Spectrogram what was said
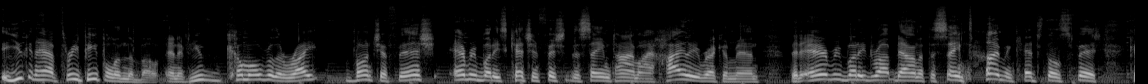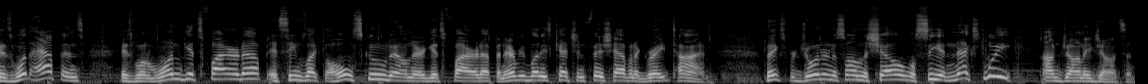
you can have three people in the boat, and if you've come over the right bunch of fish, everybody's catching fish at the same time. I highly recommend that everybody drop down at the same time and catch those fish, because what happens is when one gets fired up, it seems like the whole school down there gets fired up, and everybody's catching fish, having a great time. Thanks for joining us on the show. We'll see you next week. I'm Johnny Johnson.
